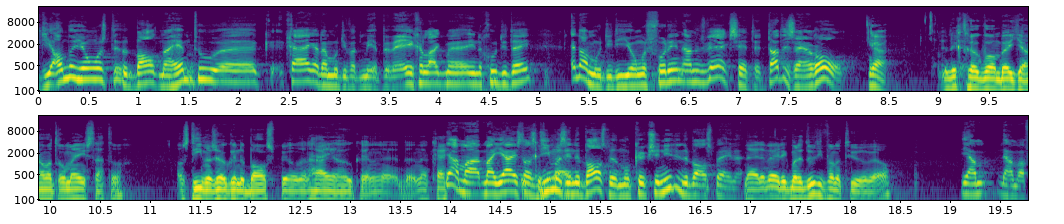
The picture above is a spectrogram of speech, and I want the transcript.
die andere jongens de bal naar hem toe eh, krijgen. Dan moet hij wat meer bewegen, lijkt me een goed idee. En dan moet hij die jongens voorin aan het werk zetten. Dat is zijn rol. Ja. Het ligt er ook wel een beetje aan wat er omheen staat, toch? Als Diemers ook in de bal speelt en hij ook. En, eh, dan, krijg je... Ja, maar, maar juist als Diemers in de bal speelt, moet Kuksje niet in de bal spelen. Nee, dat weet ik, maar dat doet hij van nature wel. Ja, nou, maar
